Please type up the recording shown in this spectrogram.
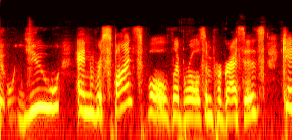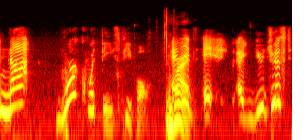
uh, you and responsible liberals and progressives cannot work with these people. Right. And it, it, you just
